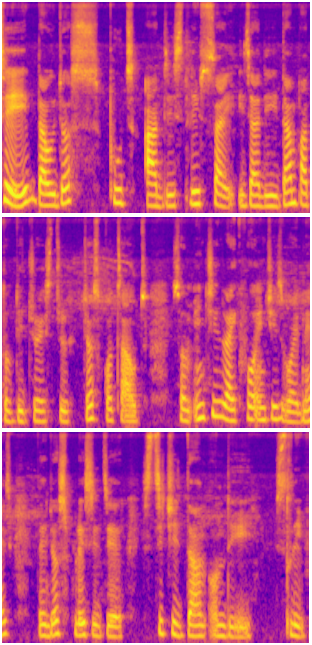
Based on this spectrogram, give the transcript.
tape that we just put at the sleeve side. Is at the down part of the dress too. Just cut out some inches like four inches wideness then just place it there stitch it down on the sleeve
